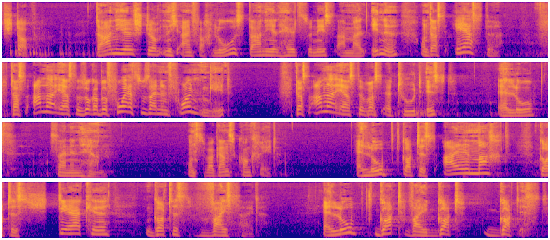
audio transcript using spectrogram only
Stopp. Daniel stürmt nicht einfach los, Daniel hält zunächst einmal inne und das Erste, das allererste, sogar bevor er zu seinen Freunden geht, das allererste, was er tut, ist, er lobt seinen Herrn. Und zwar ganz konkret. Er lobt Gottes Allmacht, Gottes Stärke, Gottes Weisheit. Er lobt Gott, weil Gott Gott ist.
